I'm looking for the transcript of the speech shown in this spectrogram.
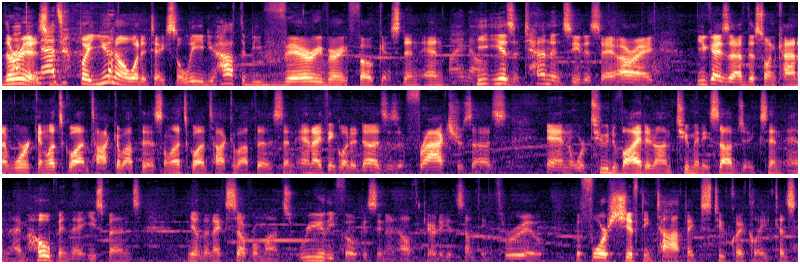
there I is, mean, but you know what it takes to lead. You have to be very, very focused, and and I know. he, he has a tendency to say, "All right, you guys have this one kind of working. Let's go out and talk about this, and let's go out and talk about this." And and I think what it does is it fractures us, and we're too divided on too many subjects. And and I'm hoping that he spends, you know, the next several months really focusing on healthcare to get something through before shifting topics too quickly, because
